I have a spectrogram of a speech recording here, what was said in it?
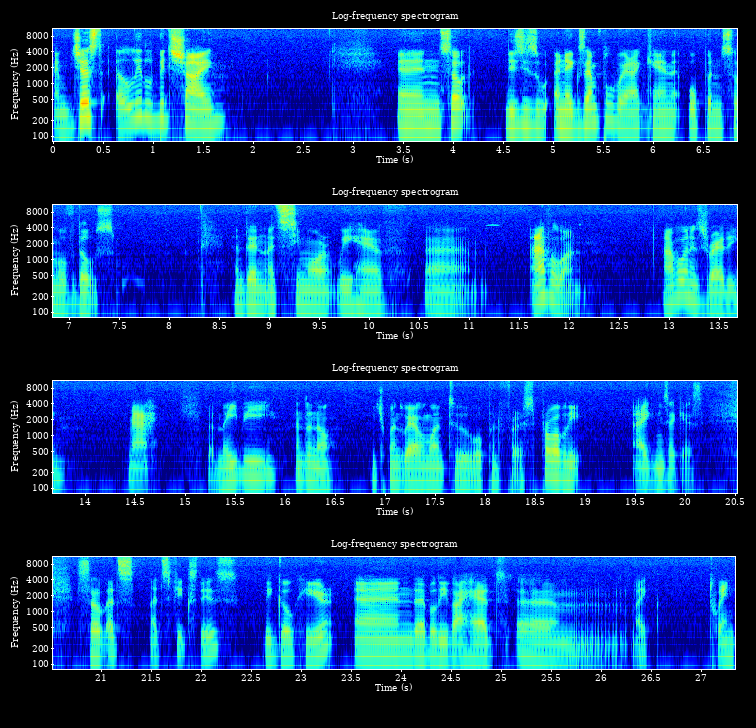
I'm just a little bit shy. And so this is an example where I can open some of those. And then let's see more. We have um, Avalon. Avalon is ready. Nah but maybe I don't know which one do I want to open first. Probably Ignis I guess. So let's let's fix this. We go here and I believe I had um, like 20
